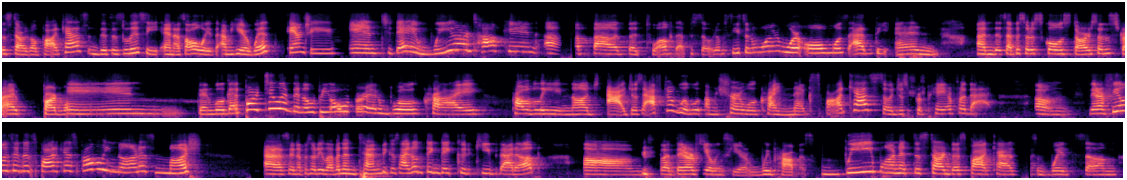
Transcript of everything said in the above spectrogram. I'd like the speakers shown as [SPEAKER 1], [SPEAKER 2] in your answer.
[SPEAKER 1] everyone, and welcome to Stargirl Podcast. This is Lizzie, and as always, I'm here with
[SPEAKER 2] Angie.
[SPEAKER 1] And today we are talking uh, about the 12th episode of season one. We're almost at the end. And this episode is called Stars and Stripe Part One. And then we'll get part two, and then it'll be over, and we'll cry. Probably not uh, just after. We'll, I'm sure we'll cry next podcast. So just prepare for that. Um, there are feelings in this podcast, probably not as much as in episode 11 and 10, because I don't think they could keep that up. Um, but there are feelings here, we promise. We wanted to start this podcast with some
